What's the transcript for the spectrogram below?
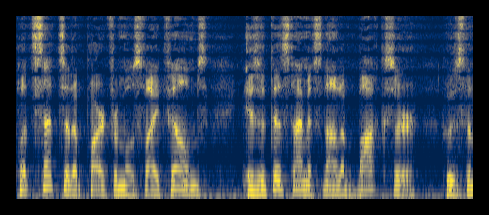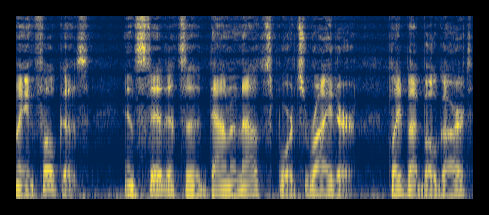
what sets it apart from most fight films is that this time it's not a boxer who's the main focus. Instead, it's a down and out sports writer, played by Bogart.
